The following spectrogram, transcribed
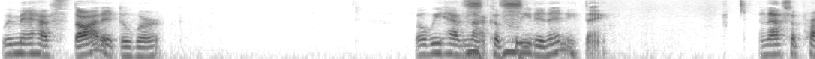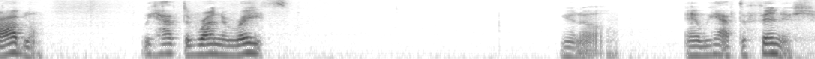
We may have started the work, but we have not completed anything. And that's a problem. We have to run the race, you know, and we have to finish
